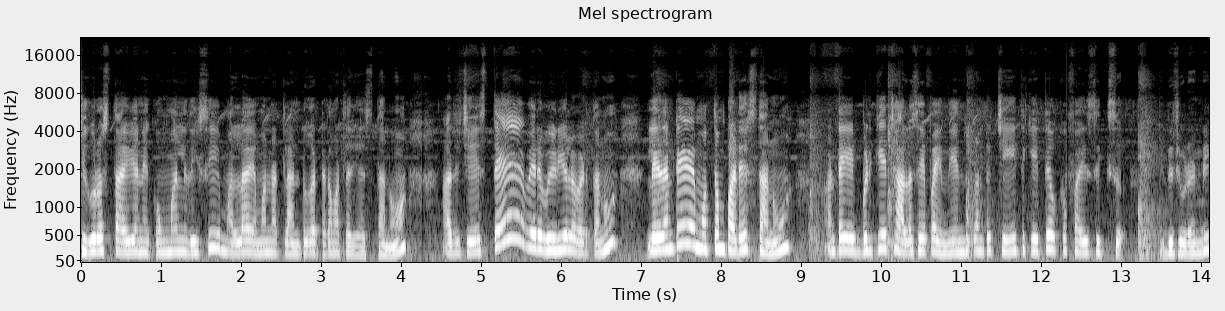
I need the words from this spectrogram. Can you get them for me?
చిగురు వస్తాయి అనే కొమ్మల్ని తీసి మళ్ళీ ఏమన్నా అట్లా అంటుకట్టడం అట్లా చేస్తాను. అది చేస్తే వేరే వీడియోలో పెడతాను. లేదంటే మొత్తం పడేస్తాను. అంటే ఇప్పటికే చాలాసేపు అయింది. ఎందుకంటే చేతికైతే ఒక ఫైవ్ సిక్స్ ఇది చూడండి.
